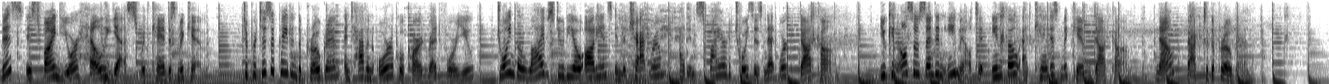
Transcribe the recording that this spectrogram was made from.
This is Find Your Hell Yes with Candace McKim. To participate in the program and have an oracle card read for you, join the live studio audience in the chat room at inspiredchoicesnetwork.com. You can also send an email to info at candacemckim.com. Now, back to the program.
